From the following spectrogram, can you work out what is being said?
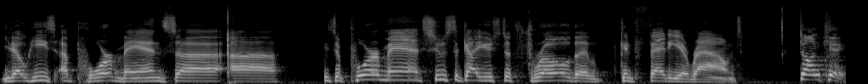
you know, he's a poor man's. Uh, uh, he's a poor man's. Who's the guy who used to throw the confetti around? Don King.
